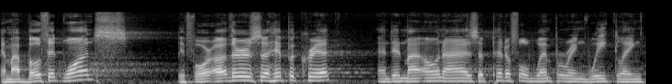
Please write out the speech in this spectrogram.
Am I both at once? Before others, a hypocrite, and in my own eyes, a pitiful, whimpering weakling?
